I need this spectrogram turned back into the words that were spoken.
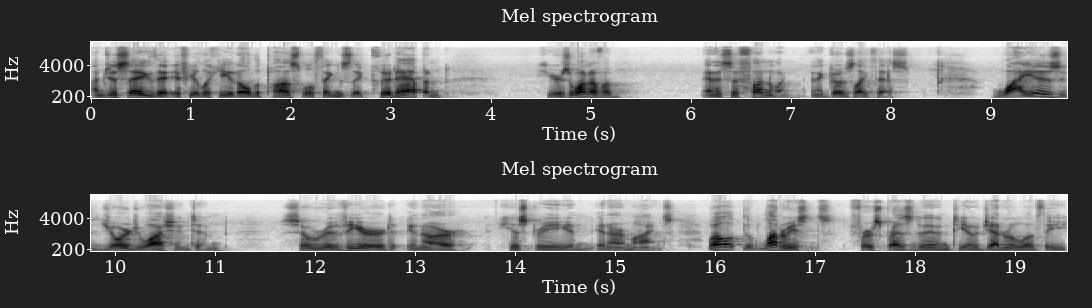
I'm just saying that if you're looking at all the possible things that could happen, here's one of them, and it's a fun one, and it goes like this Why is George Washington so revered in our history and in our minds? Well, a lot of reasons. First president, you know, general of the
